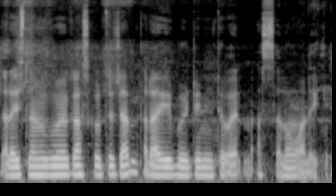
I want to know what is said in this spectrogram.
যারা ইসলামিকভাবে কাজ করতে চান, তারা এই বইটি নিতে পারেন। আসসালামু আলাইকুম।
